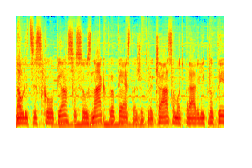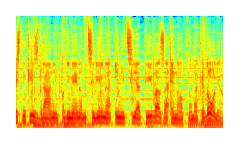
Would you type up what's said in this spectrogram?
Na ulice Skopja so se v znak protesta že pred časom odpravili protestniki zbrani pod imenom Civilna inicijativa za enotno Makedonijo.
